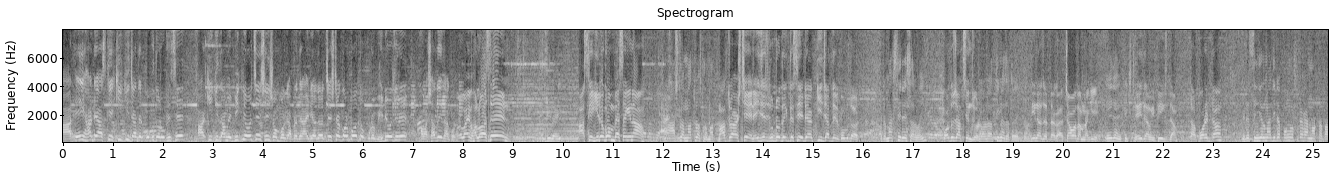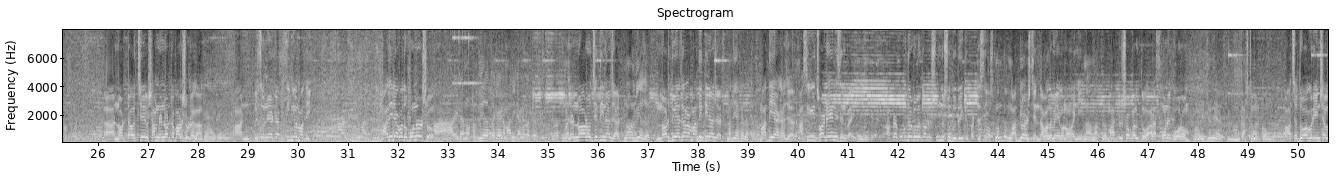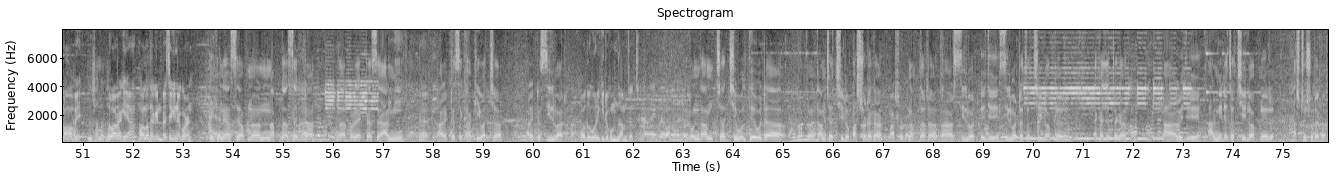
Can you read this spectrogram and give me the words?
আর এই হাটে আজকে কি কি যাদের কবুতর উঠেছে আর কি কি দামে বিক্রি হচ্ছে সেই সম্পর্কে আপনাদের আইডিয়া দেওয়ার চেষ্টা করব। তো পুরো ভিডিও জুড়ে আমার সাথেই থাকুন। ভাই ভালো আছেন? জি ভাই। আজকে কীরকম বেসে কিনা? আসলাম মাত্র আসলাম মাত্র। মাত্র আসছেন। এই যে দুটো দেখতেছি এটা কি জাতের কবুতর? এটা মাক্সি রেসার ভাই। কত যাচ্ছেন জোড়া? ওটা তিন হাজার টাকা একদম। তিন হাজার টাকা। চাওয়া দাম নাকি? এই দামি ফিক্সড এই দামি ফিক্সড দাম। তারপরেরটা? এটা সিঙ্গেল মাদিটা পনেরোশো টাকা আর নটটা বারোশো টাকা। নটটা হচ্ছে সামনের নটটা বারোশো টাকা। হ্যাঁ এটা এটা। আর পিছনে এটা সিঙ্গেল মাদি। মাদিটা কত? পনেরোশো? হ্যাঁ ওটা নর হচ্ছে তিন হাজার। নর দুই হাজার। নর দুই হাজার আর মাদি তিন হাজার। মাদি এক হাজার মাদি এক হাজার। আজকে কি ছয়টাই এনেছেন ভাই? আপনার কবুতরগুলো তো অনেক সুন্দর সুন্দর দেখতে পারতেছি। তো, মাত্র আসছেন দামা দামি এখনও হয়নি। না, মাত্র। মাত্র সকাল তো আর আজকে অনেক গরম। এর জন্য আর কি কাস্টমার কম। আচ্ছা দোয়া করি ইনশাল্লাহ হবে। ইনশাল্লাহ, দোয়া। দোয়া রাখি হ্যাঁ। ভালো থাকেন বেঁচে কিনা করেন। এখানে আছে আপনার নাপ্তা আছে একটা। তারপরে একটা আছে আর্মি হ্যাঁ। আর একটা আছে খাকি বাচ্চা আর একটা সিলভার কত করে কীরকম দাম চাচ্ছে এখন দাম চাচ্ছি বলতে ওটা আপনার দাম চাচ্ছিল পাঁচশো টাকা 500 টাকা। নাপ্তাটা আর সিলভার এই যে সিলভারটা চাচ্ছিল আপনার এক হাজার টাকা আর ওই যে আর্মিটা চাচ্ছিল আপনার আটশোশো টাকা।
